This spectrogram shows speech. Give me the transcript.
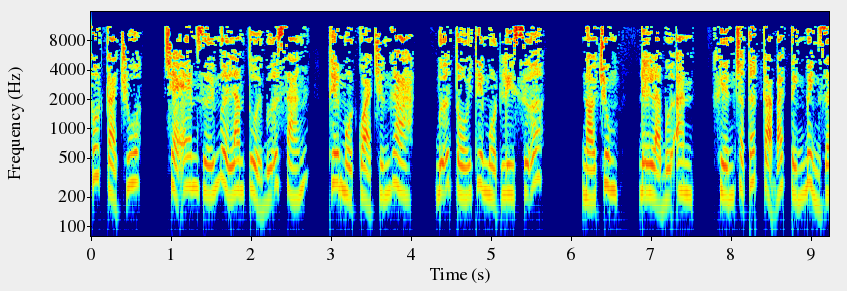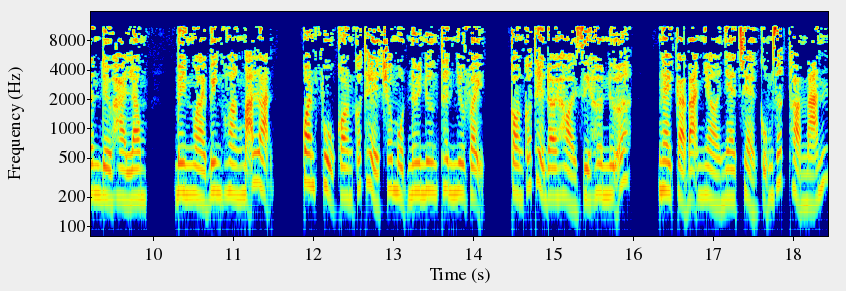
sốt cà chua, trẻ em dưới 15 tuổi bữa sáng, thêm một quả trứng gà, bữa tối thêm một ly sữa. Nói chung, đây là bữa ăn, khiến cho tất cả bách tính bình dân đều hài lòng, bên ngoài binh hoang mã loạn, quan phủ còn có thể cho một nơi nương thân như vậy, còn có thể đòi hỏi gì hơn nữa, ngay cả bạn nhỏ nhà trẻ cũng rất thỏa mãn,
